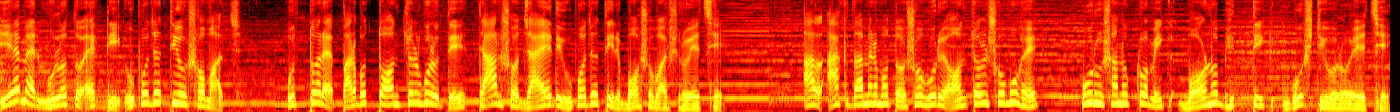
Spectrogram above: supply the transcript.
ইয়েমেন মূলত একটি উপজাতীয় সমাজ। উত্তরে পার্বত্য অঞ্চলগুলোতে চারশো জায়েদি উপজাতির বসবাস রয়েছে। আল আকদামের মতো শহুরে অঞ্চলসমূহে পুরুষানুক্রমিক বর্ণভিত্তিক গোষ্ঠীও রয়েছে।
